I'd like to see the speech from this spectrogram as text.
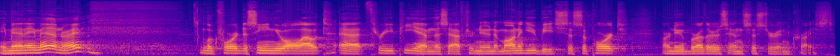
Amen, amen, right? Look forward to seeing you all out at 3 p.m. this afternoon at Montague Beach to support our new brothers and sister in Christ.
